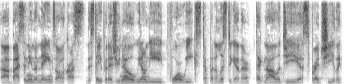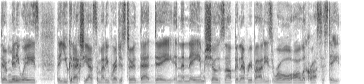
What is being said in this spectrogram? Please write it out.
uh, by sending the names all across the state. But as you know, we don't need four weeks to put a list together. Technology, a spreadsheet, like there are many ways that you could actually have somebody registered that day and the name shows up in everybody's roll all across the state.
